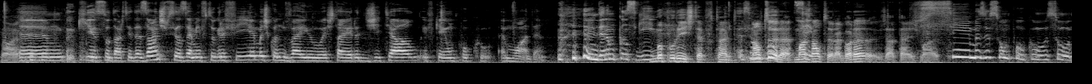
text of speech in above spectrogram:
não é? Um, que eu sou de arte e design, especializei-me em fotografia, mas quando veio esta era digital eu fiquei um pouco amoada. Ainda não me consegui. Uma purista, portanto, na um altura, pouco, mais sim. na altura. Agora já tens mais. Sim, mas eu sou um pouco. Sou,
